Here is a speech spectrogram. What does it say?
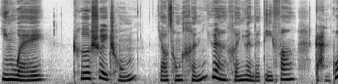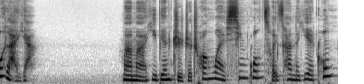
因为瞌睡虫要从很远很远的地方赶过来呀。妈妈一边指着窗外星光璀璨的夜空。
